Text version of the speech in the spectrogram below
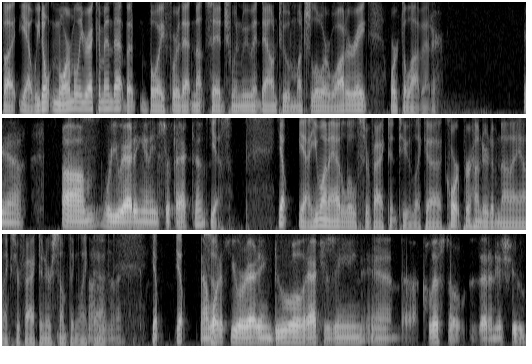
But yeah, we don't normally recommend that. But boy, for that nutsedge, when we went down to a much lower water rate, worked a lot better. Yeah. Um, were you adding any surfactant? Yes. Yep. Yeah, you want to add a little surfactant too, like a quart per hundred of non-ionic surfactant or something like that. Yep. Yep. Now, so, what if you were adding dual atrazine and uh, Callisto? Is that an issue?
